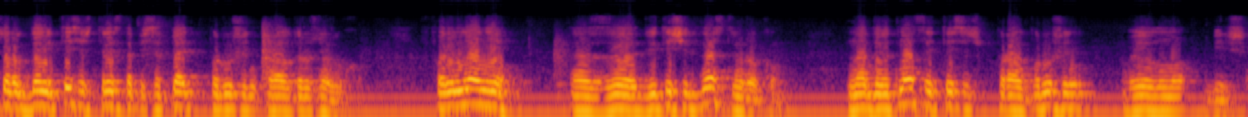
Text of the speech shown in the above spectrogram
49 355 порушень правил дорожнього руху. В порівнянні е, з 2012 роком на 19 тисяч правопорушень виявлено більше.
